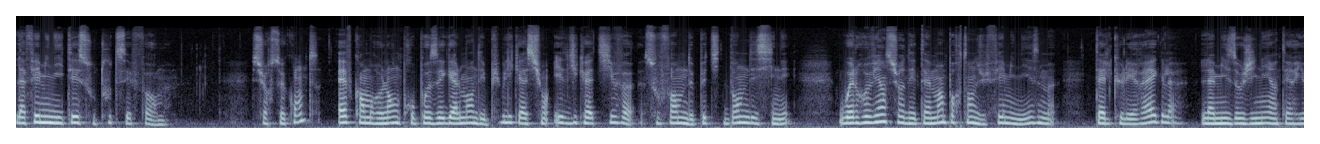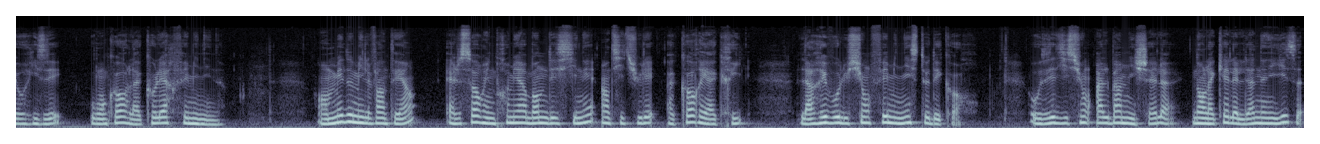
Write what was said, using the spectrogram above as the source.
la féminité sous toutes ses formes. Sur ce compte, Eve Cambrelang propose également des publications éducatives sous forme de petites bandes dessinées, où elle revient sur des thèmes importants du féminisme, tels que les règles, la misogynie intériorisée ou encore la colère féminine. En mai 2021, elle sort une première bande dessinée intitulée À corps et à cri, la révolution féministe des corps aux éditions Albin Michel, dans laquelle elle analyse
